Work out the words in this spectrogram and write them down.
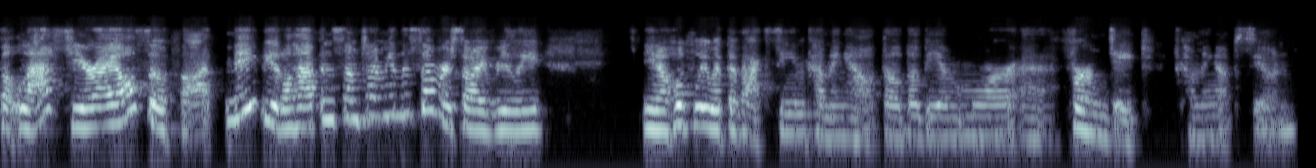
But last year, I also thought maybe it'll happen sometime in the summer. So I really, you know, hopefully with the vaccine coming out, there'll, there'll be a more uh, firm date coming up soon.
